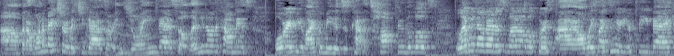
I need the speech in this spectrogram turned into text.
um, but I wanna make sure that you guys are enjoying that. So let me know in the comments, or if you'd like for me to just kind of talk through the looks, let me know that as well. Of course, I always like to hear your feedback.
